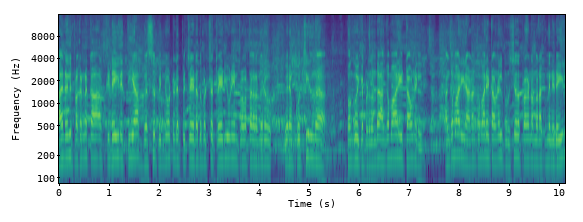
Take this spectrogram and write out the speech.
അതിനിടയിൽ പ്രകടനക്കാർക്കിടയിലെത്തിയ ബസ് പിന്നോട്ടെടുപ്പിച്ച ഇടതുപക്ഷ ട്രേഡ് യൂണിയൻ പ്രവർത്തകർ എന്നൊരു വിവരം കൊച്ചിയിൽ നിന്ന് പങ്കുവയ്ക്കപ്പെടുന്നുണ്ട്. അങ്കമാലി ടൗണിൽ അങ്കമാലിയിലാണ്. അങ്കമാലി ടൗണിൽ പ്രതിഷേധ പ്രകടനം നടക്കുന്നതിനിടയിൽ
